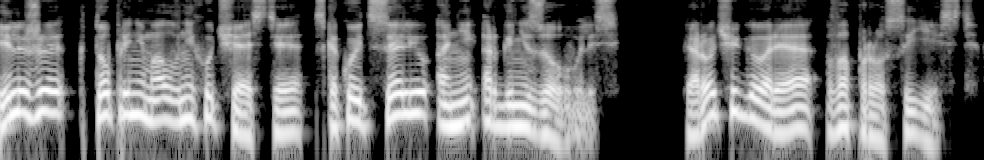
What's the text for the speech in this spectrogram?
Или же, кто принимал в них участие, с какой целью они организовывались. Короче говоря, вопросы есть.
